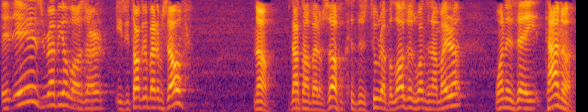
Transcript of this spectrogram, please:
It is Rabbi Elazar. Is he talking about himself? No, he's not talking about himself because there's two Rabbi Elazars. One's an Amora, one is a Tana.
